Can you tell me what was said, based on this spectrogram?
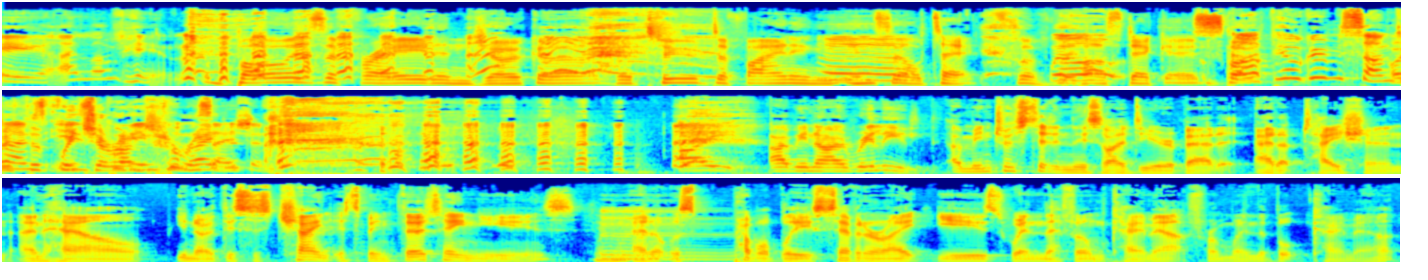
Hey, I love him. Beau is Afraid and Joker, the two defining incel texts of the past decade. Scott Pilgrim sometimes of which is are put in conversation. I, I mean, I really, I'm interested in this idea about adaptation and how you know this has changed. It's been 13 years, and it was Mm. probably seven or eight years when the film came out from when the book came out.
